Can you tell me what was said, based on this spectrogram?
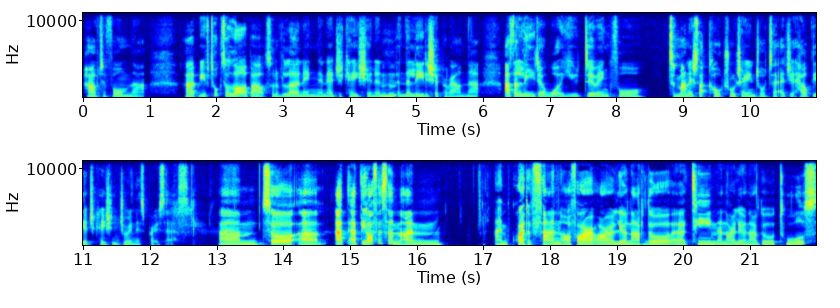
how to form that. Uh, you've talked a lot about sort of learning and education and, mm-hmm. and the leadership around that. As a leader, what are you doing for to manage that cultural change or to edu- help the education during this process? Um, so um, at, at the office, I'm, I'm I'm quite a fan of our, our Leonardo uh, team and our Leonardo tools.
